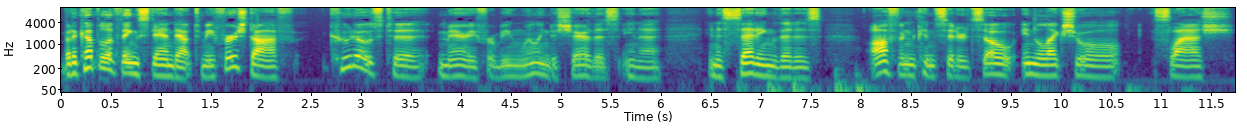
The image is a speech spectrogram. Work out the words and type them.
But a couple of things stand out to me. First off, kudos to Mary for being willing to share this in a in a setting that is often considered so intellectual slash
